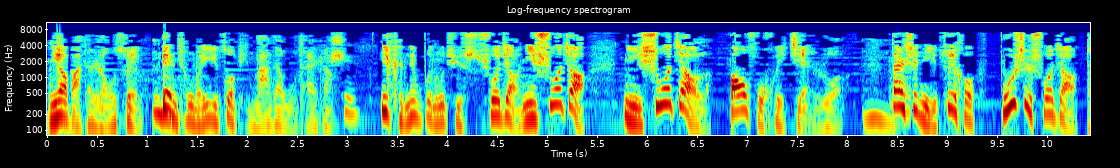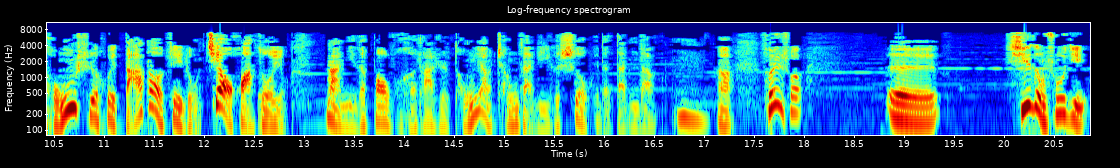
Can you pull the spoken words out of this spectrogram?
你要把它揉碎了，嗯变成文艺作品拿在舞台上。是你肯定不能去说教，你说教，你说教了，包袱会减弱了。嗯但是你最后不是说教，同时会达到这种教化作用，那你的包袱和它是同样承载着一个社会的担当嗯啊。所以说，呃，习总书记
